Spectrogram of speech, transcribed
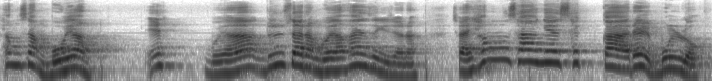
형상 모양 예? 뭐야? 눈사람 모양 하얀색이잖아. 자, 형상의 색깔을 뭘로?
